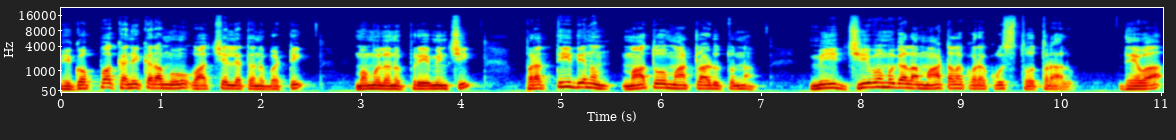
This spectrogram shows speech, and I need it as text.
మీ గొప్ప కనికరము వాత్సల్యతను బట్టి మమ్ములను ప్రేమించి ప్రతిదినం మాతో మాట్లాడుతున్న మీ జీవము గల మాటల కొరకు స్తోత్రాలు. దేవా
